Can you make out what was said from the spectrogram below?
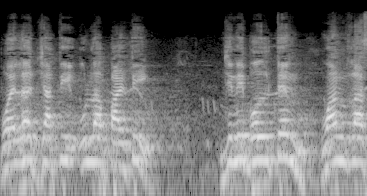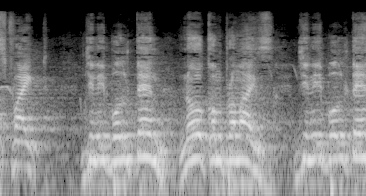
পয়লা জাতি উল্লাহ পার্টি যিনি বলতেন ওয়ান লাস্ট ফাইট যিনি বলতেন নো কম্প্রোমাইজ যিনি বলতেন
